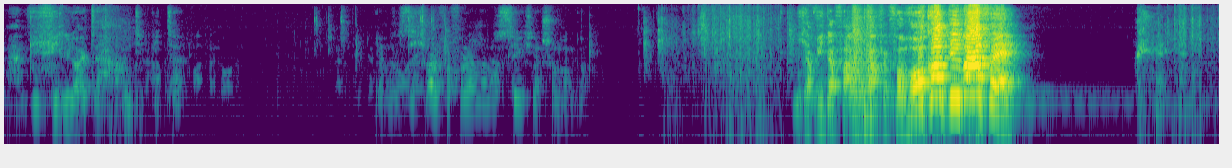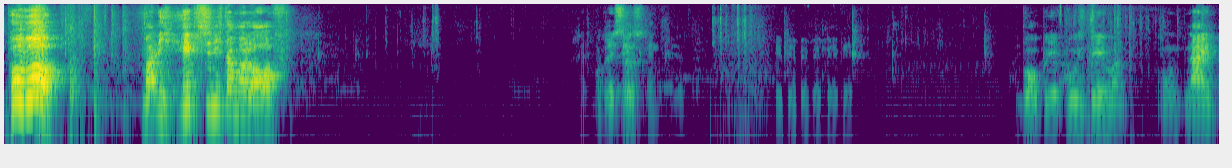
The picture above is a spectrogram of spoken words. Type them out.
Mann, wie viele Leute haben die bitte? Ja, wenn sie sich Alpha verloren haben, das sehe ich ja schon, oder? Ich habe wieder Waffe. Von wo kommt die Waffe? Von wo? Mann, ich heb sie nicht einmal auf. Oder ist das? Wo B? Wo ist B, Mann? Und nein,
